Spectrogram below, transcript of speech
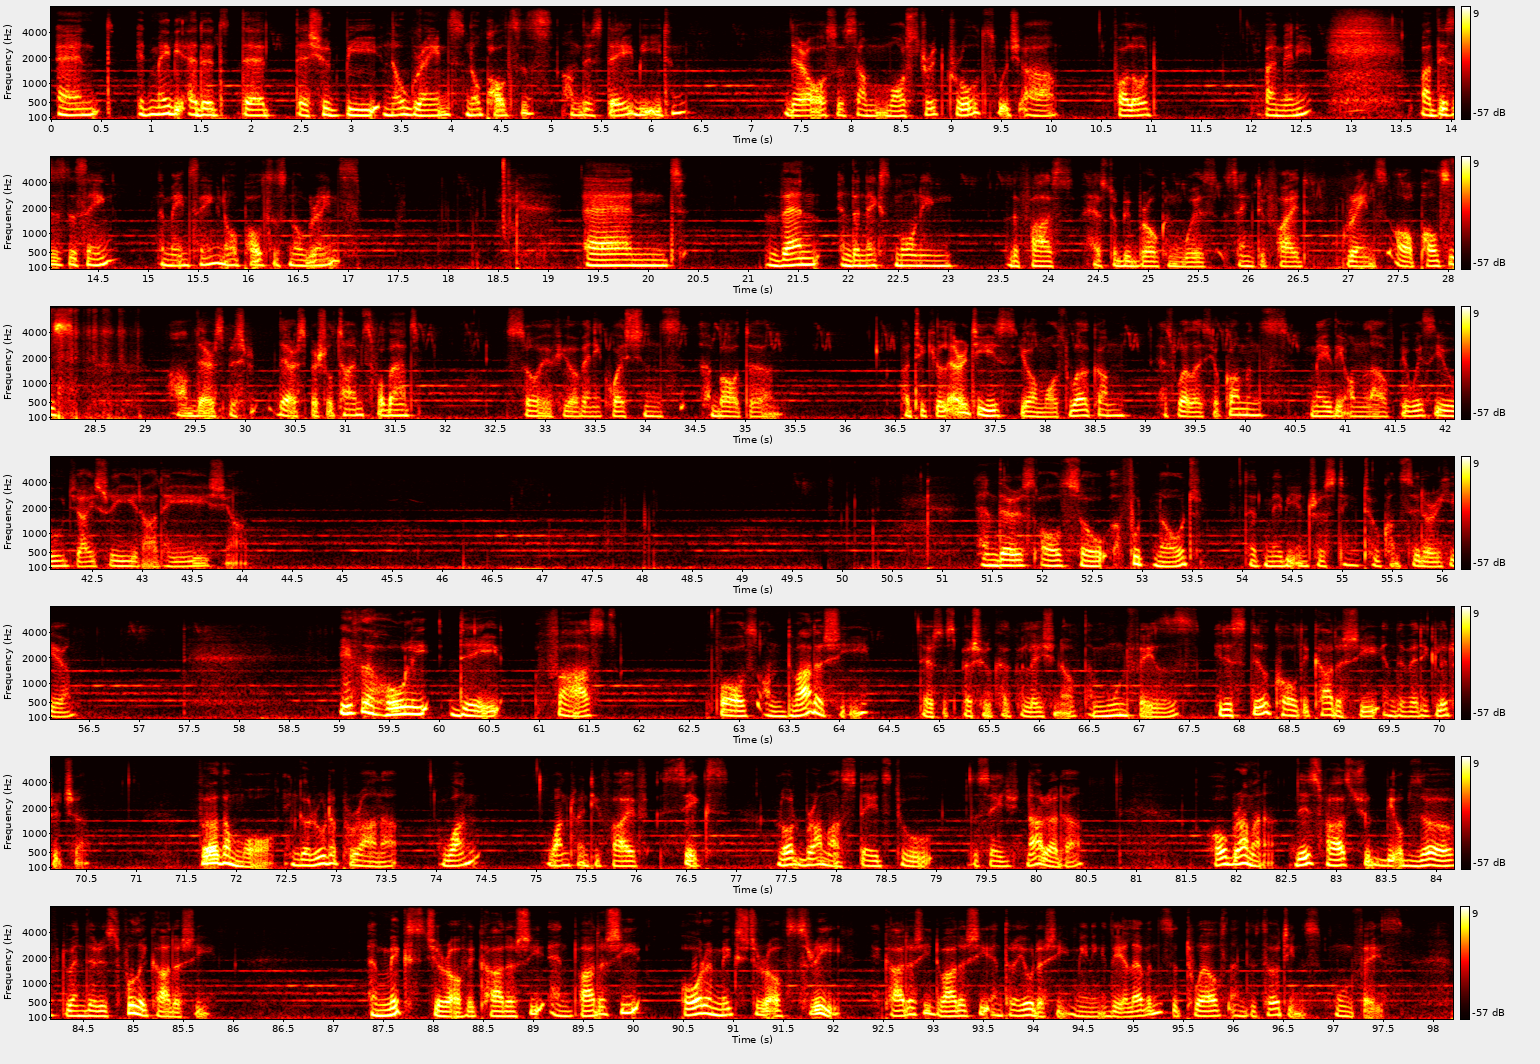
and it may be added that there should be no grains, no pulses on this day be eaten. There are also some more strict rules which are followed by many, but this is the thing, the main thing, no pulses, no grains. And then in the next morning the fast has to be broken with sanctified grains or pulses. Um, there, are there are special times for that. So if you have any questions about uh, particularities you're most welcome as well as your comments. May the Om love be with you. Jai Shri Radhe Shyam and there's also a footnote that may be interesting to consider here. If the holy day fast falls on Dvadashi, there's a special calculation of the moon phases, it is still called Ekadashi in the Vedic literature. Furthermore, in Garuda Purana 1, 125, 6, Lord Brahma states to the sage Narada O Brahmana, this fast should be observed when there is full Ekadashi, a mixture of Ekadashi and Dvadashi, or a mixture of three Ekadashi, Dvadashi, and Trayodashi, meaning the 11th, the 12th, and the 13th moon phase,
